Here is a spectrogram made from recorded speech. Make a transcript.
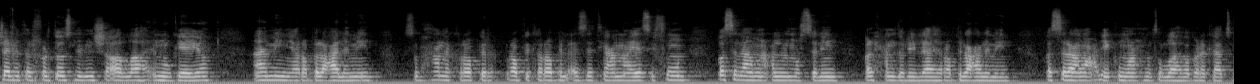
جنة الفردوس إن شاء الله إنه جايو آمين يا رب العالمين. سبحانك رب ربك رب العزة عما يصفون وسلام على المرسلين والحمد لله رب العالمين. والسلام عليكم ورحمة الله وبركاته.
